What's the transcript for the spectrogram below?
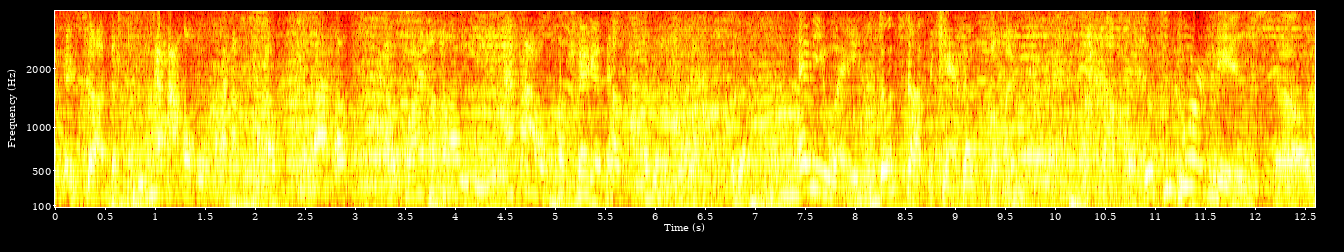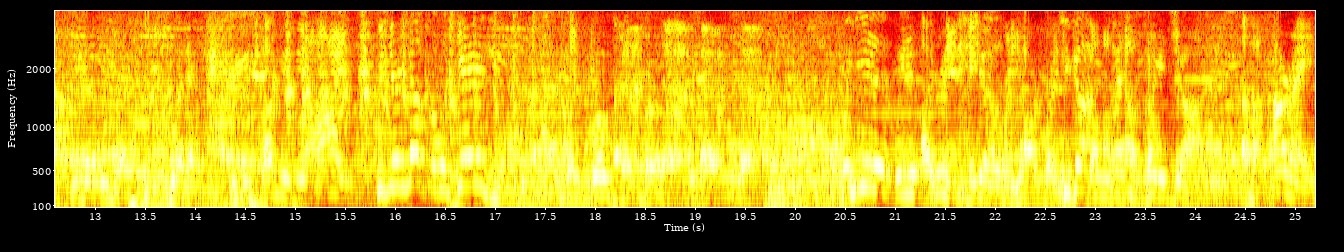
Okay, stop. That's, ow, ow, ow, ow, ow, my eye. Ow. Okay, enough. Enough. enough. anyway, don't stop the camera. That's fine. What's important is Oh, see, that we whatever. You cut me in the eye with your knuckle again. It's like November. We did it. We did I did hit you show. pretty hard right You got me right in the fucking jaw. Uh-huh. All right.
